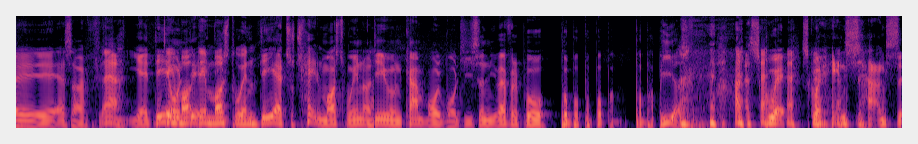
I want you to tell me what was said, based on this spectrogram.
øh, altså, Ja, ja det, det er jo mo- det er must win. Det er totalt must win, og det er jo en kamp, hvor, hvor de sådan, i hvert fald på, på, på, på, på, på papiret skulle, have- skulle have en chance.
